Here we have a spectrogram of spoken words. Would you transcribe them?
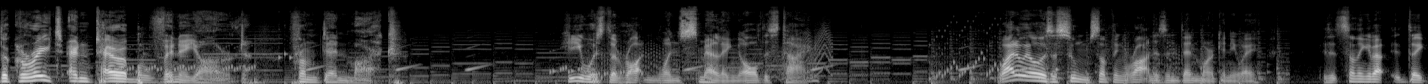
The great and terrible Vineyard from Denmark. He was the rotten one smelling all this time. Why do we always assume something rotten is in Denmark anyway? Is it something about, like,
